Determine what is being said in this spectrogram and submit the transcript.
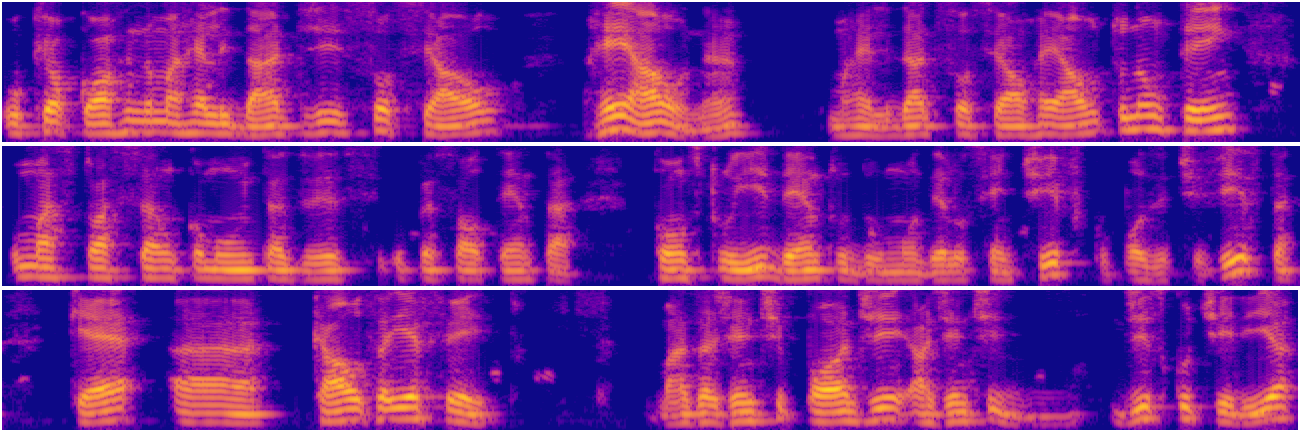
o que ocorre numa realidade social real, né? Uma realidade social real, tu não tem uma situação como muitas vezes o pessoal tenta construir dentro do modelo científico positivista, que é ah, causa e efeito. Mas a gente pode, a gente discutiria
